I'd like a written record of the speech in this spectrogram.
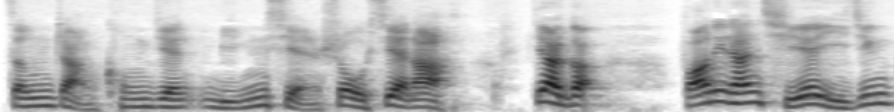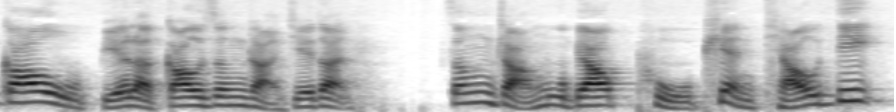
增长空间明显受限啊。第二个。房地产企业已经告别了高增长阶段，增长目标普遍调低。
